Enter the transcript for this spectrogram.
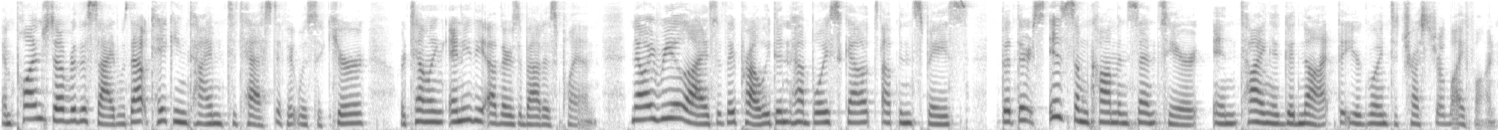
and plunged over the side without taking time to test if it was secure or telling any of the others about his plan. Now, I realize that they probably didn't have Boy Scouts up in space but there is some common sense here in tying a good knot that you're going to trust your life on.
